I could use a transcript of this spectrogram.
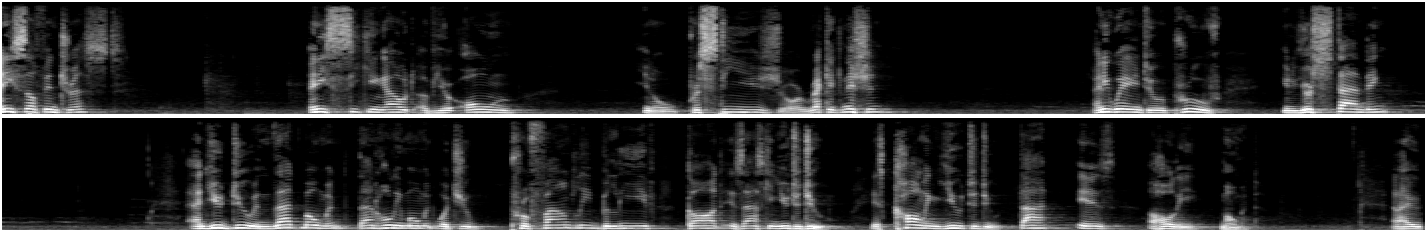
any self interest, any seeking out of your own, you know, prestige or recognition, any way to improve, you know, your standing. And you do in that moment, that holy moment, what you profoundly believe God is asking you to do, is calling you to do. That is a holy moment. And I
